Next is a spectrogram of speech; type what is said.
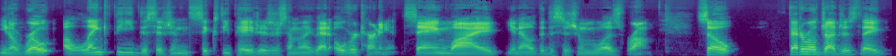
you know, wrote a lengthy decision, 60 pages or something like that, overturning it, saying why, you know, the decision was wrong. So federal judges, they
